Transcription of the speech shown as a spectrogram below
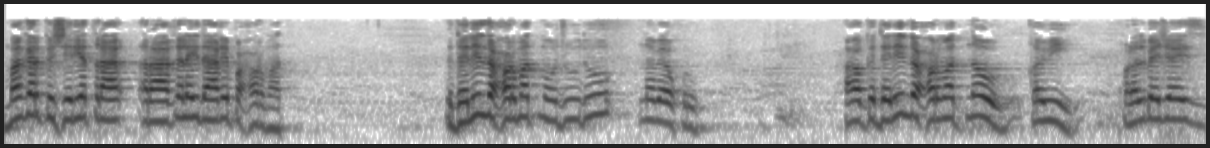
مګر که شریعت راغلی داغه په حرمت که دلیل د حرمت موجودو نه به خورو او که دلیل د حرمت نه قوي خړل به جایز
